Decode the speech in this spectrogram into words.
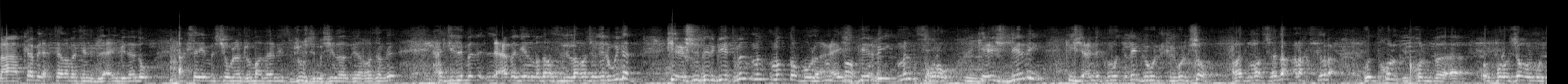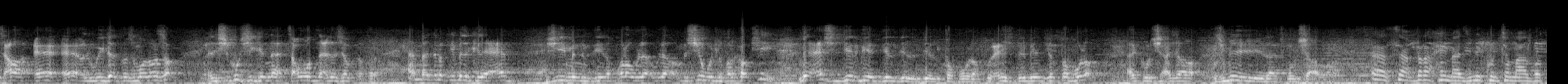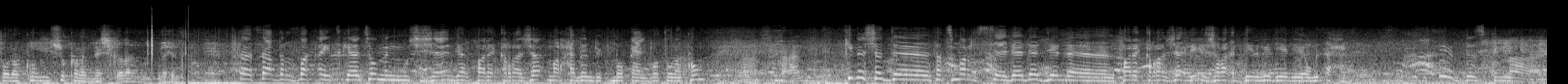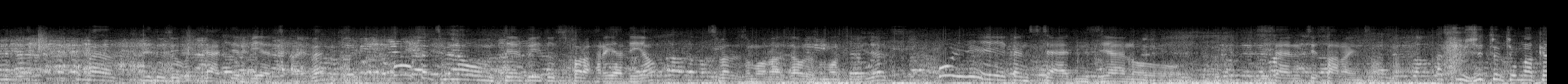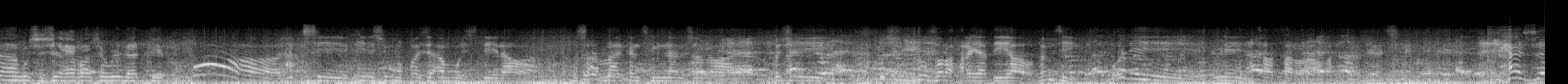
مع كامل احتراماتي لللاعبين هادو. أكثر ماشي ولاد المدارس بجوج ماشي ولاد ديال الرجاء حيت اللعابة ديال المدرسة ديال الرجاء ديال الوداد كيعيشوا ديربيات من من الطفولة. عايش ديربي من صغرو كيعيش ديربي كيجي عندك مدرب يقول لك يقول لك شوف هذا الماتش هذا راه خصك تربح وتدخل يدخل بالبروجا والمتعه إيه إيه الوداد الرجاء هادشي كلشي قلنا تعوضنا على جنب. أخرى أما دابا كيبان لك لاعب جي من مدينة أخرى ولا ولا ماشي ولد الفرقه وشي. ما عاش الديربيات ديال ديال ديال الطفولة. وعيش الديربيات ديال الطفولة. غيكون شي حاجة جميلة تكون إن شاء الله. آه، سي عبد الرحيم عزمي كنت مع البطوله كم شكرا لك. شكرا. آه، سي عبد الرزاق أيت كاتو من المشجعين ديال فريق الرجاء. مرحبا بك موقع البطوله كوم شكرا. كيفاش هاد- تتمر الاستعدادات ديال آه، الفريق الرجاء لإجراء الديربي ديال يوم الأحد؟ دوز كما كما يدوزو كاع الديربيات تقريبا. وكنتمناو من الديربي يدوز فرح رياضية. بالنسبة لجمهور الرجاء ولا جمهور الوداد واللي كان مستعد مزيان يستاهل الانتصار إن شاء الله. اش وجدتوا أنتم كمشجعين رجاوي لهاد الديربي آه، داك الشيء كاين شي مفاجأة موجدينها وان شاء الله كنتمنى إن شاء الله باش ي- باش ندوز روح رياضية فهمتي؟ واللي اللي انتصر مرحبا هادشي. الحاج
